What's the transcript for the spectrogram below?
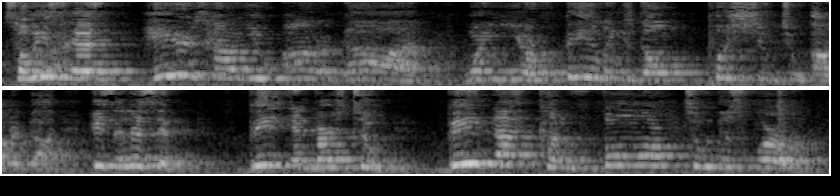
So he says, here's how you honor God when your feelings don't push you to honor God. He said, listen, be in verse 2 be not conformed to this world,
